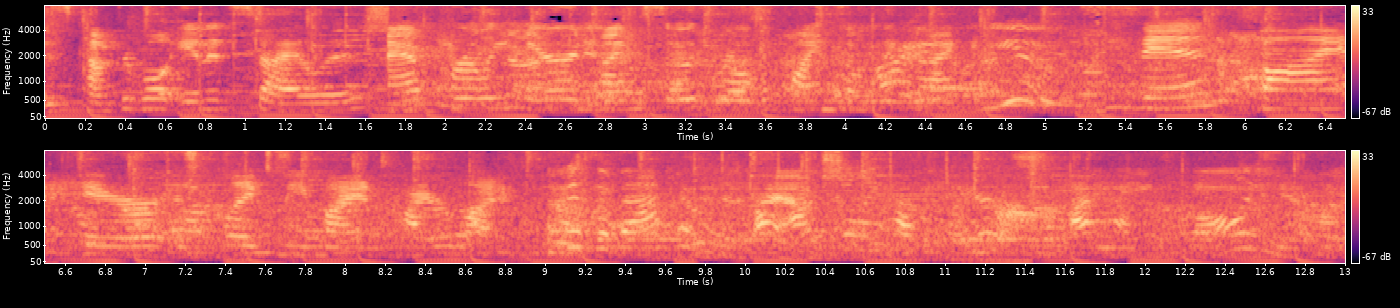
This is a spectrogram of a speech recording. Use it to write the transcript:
is comfortable and it's stylish. I have curly hair and I'm so thrilled to find something that I can use. Thin, hair has plagued me my entire life. Look at the back of it. I actually have hair. I have volume.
